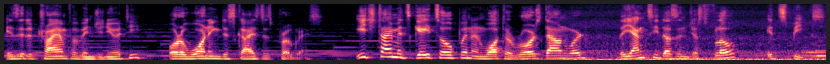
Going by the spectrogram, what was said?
Is it a triumph of ingenuity or a warning disguised as progress? Each time its gates open and water roars downward, the Yangtze doesn't just flow, it speaks.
